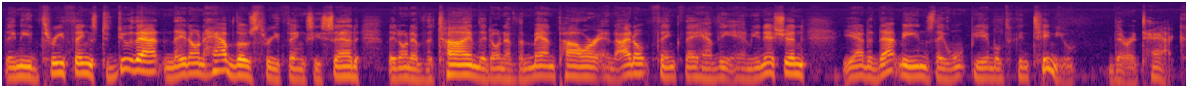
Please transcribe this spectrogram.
They need three things to do that, and they don't have those three things, he said. They don't have the time, they don't have the manpower, and I don't think they have the ammunition. He added that means they won't be able to continue their attack.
